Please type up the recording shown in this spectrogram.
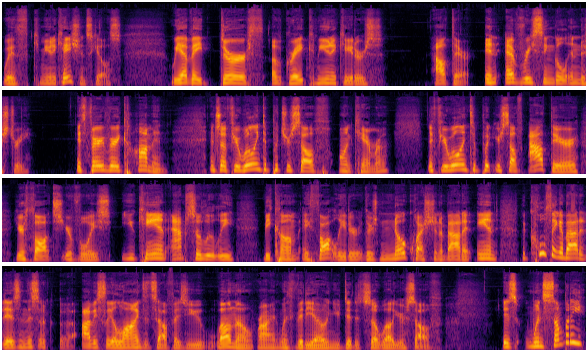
with communication skills. We have a dearth of great communicators out there in every single industry. It's very, very common. And so, if you're willing to put yourself on camera, if you're willing to put yourself out there, your thoughts, your voice, you can absolutely become a thought leader. There's no question about it. And the cool thing about it is, and this uh, obviously aligns itself, as you well know, Ryan, with video, and you did it so well yourself, is when somebody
